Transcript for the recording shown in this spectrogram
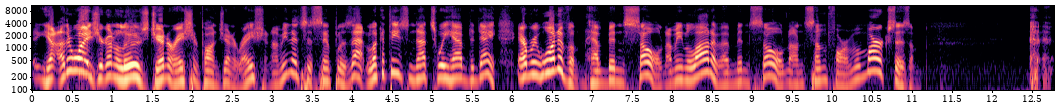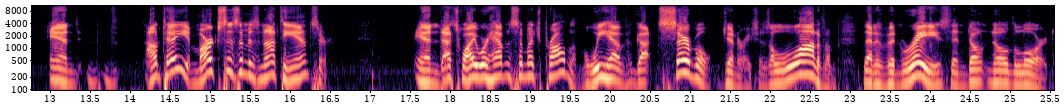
yeah, otherwise you're going to lose generation upon generation. I mean, it's as simple as that. Look at these nuts we have today. Every one of them have been sold. I mean, a lot of them have been sold on some form of Marxism. and I'll tell you, Marxism is not the answer. And that's why we're having so much problem. We have got several generations, a lot of them, that have been raised and don't know the Lord.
